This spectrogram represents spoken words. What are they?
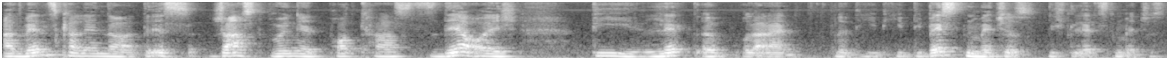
Adventskalender des Just Bring It Podcasts, der euch die Let äh, oder nein, Ne, die, die, die besten Matches, nicht die letzten Matches,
